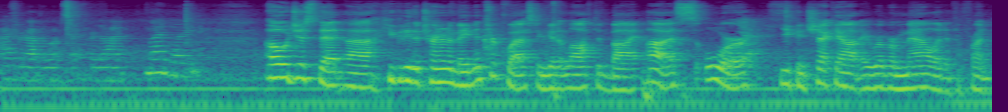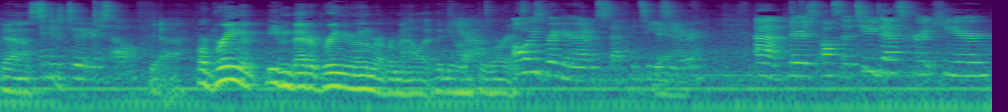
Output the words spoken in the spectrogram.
I forgot the website for that. Mind blank. Oh, just that uh, you could either turn in a maintenance request and get it lofted by us, or Yes. you can check out a rubber mallet at the front desk. And just do it yourself. Yeah. Or bring, a, even better, bring your own rubber mallet, then you don't have to worry. Always bring your own stuff. It's Yeah. easier. Um, there's also two desks right here.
